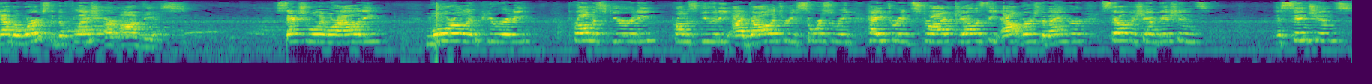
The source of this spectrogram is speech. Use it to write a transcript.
now the works of the flesh are obvious. Sexual immorality, moral impurity, promiscuity, promiscuity, idolatry, sorcery, hatred, strife, jealousy, outbursts of anger, selfish ambitions, dissensions,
